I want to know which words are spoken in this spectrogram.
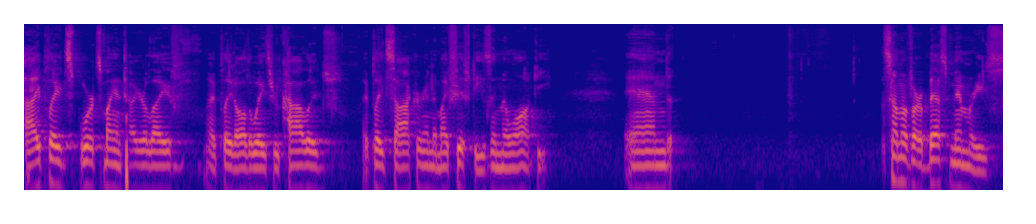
I played sports my entire life. I played all the way through college. I played soccer into my 50s in Milwaukee. And some of our best memories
